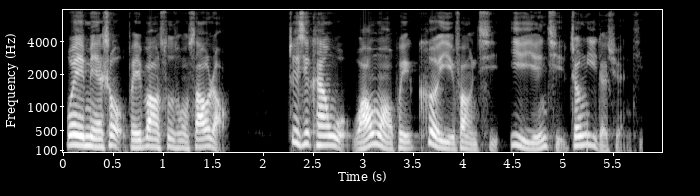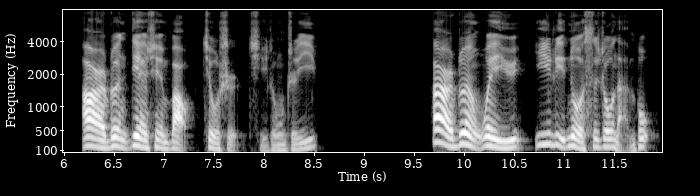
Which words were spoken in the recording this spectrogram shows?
为免受诽谤诉讼骚扰，这些刊物往往会刻意放弃易引起争议的选题，《阿尔顿电讯报》就是其中之一。阿尔顿位于伊利诺斯州南部。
